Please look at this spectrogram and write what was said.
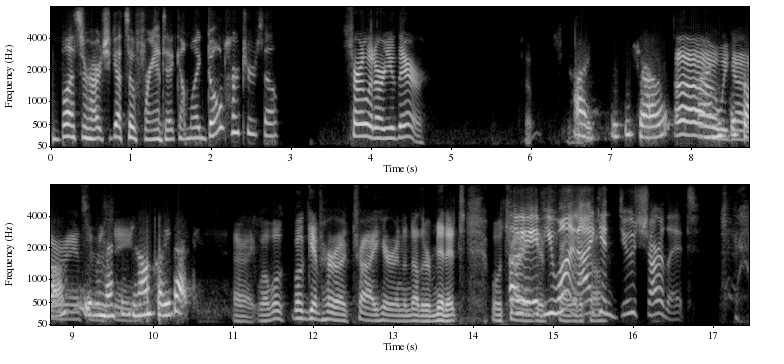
Bless her heart, she got so frantic. I'm like, don't hurt yourself. Charlotte, are you there? She- Hi, this is Charlotte. Oh, Um, we got all. our answer Leave a message and I'll call you back. All right. Well, we'll we'll give her a try here in another minute. We'll try. Okay, if you want, Charlotte a I call. can do Charlotte.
